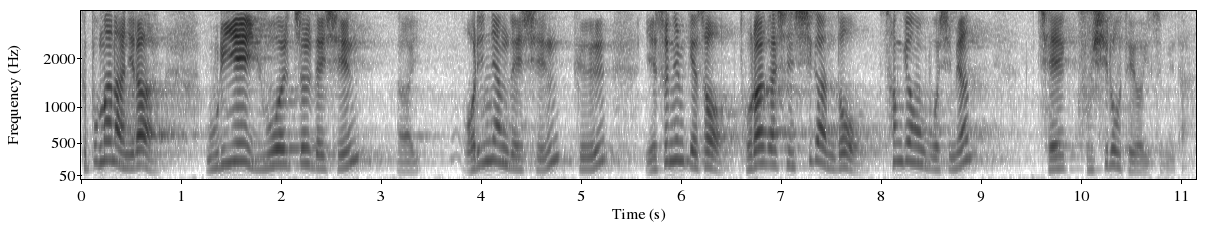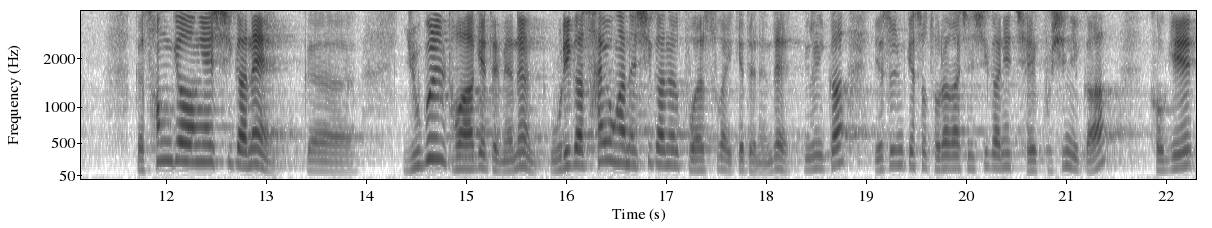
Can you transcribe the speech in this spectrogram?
그뿐만 아니라 우리의 6월절 대신 어, 어린 양 대신 그 예수님께서 돌아가신 시간도 성경을 보시면 제9시로 되어 있습니다. 그 성경의 시간에 그 6을 더하게 되면은 우리가 사용하는 시간을 구할 수가 있게 되는데 그러니까 예수님께서 돌아가신 시간이 제 9시니까 거기에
